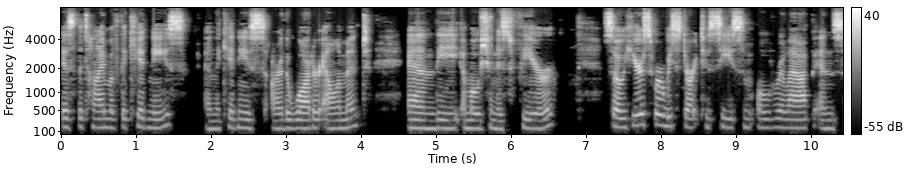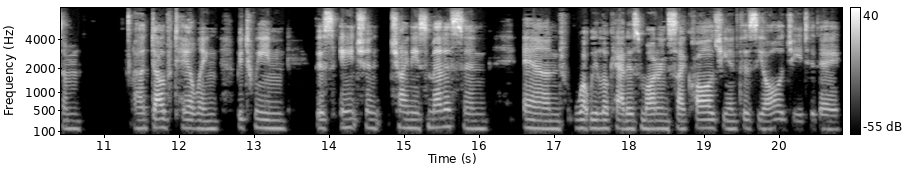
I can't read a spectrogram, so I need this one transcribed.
is the time of the kidneys, and the kidneys are the water element, and the emotion is fear. So here's where we start to see some overlap and some uh, dovetailing between this ancient Chinese medicine and what we look at as modern psychology and physiology today.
